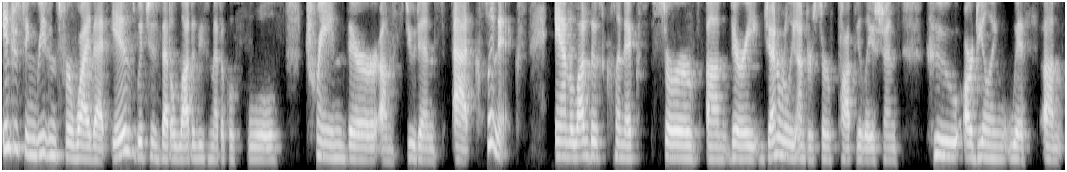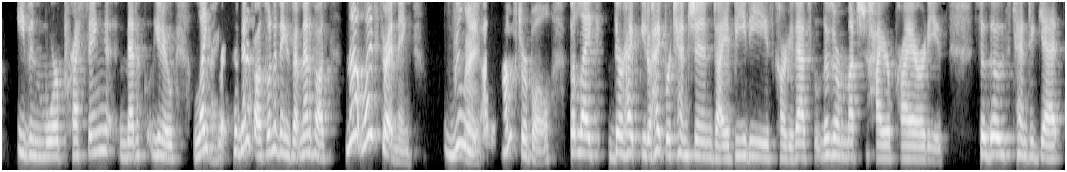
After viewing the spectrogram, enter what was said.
interesting reasons for why that is, which is that a lot of these medical schools train their um, students at clinics. And a lot of those clinics serve um, very generally underserved populations who are dealing with um, even more pressing medical, you know, life right. So menopause, one of the things about menopause, not life threatening, really right. uncomfortable, but like they're you know hypertension, diabetes, cardiovascular, those are much higher priorities. So those tend to get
